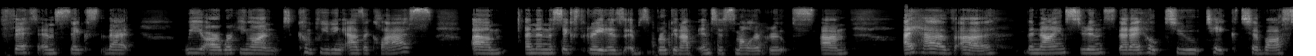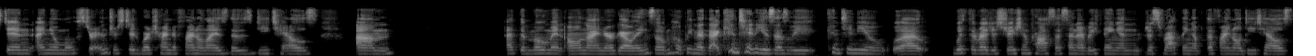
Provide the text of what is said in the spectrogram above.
fifth and sixth that we are working on completing as a class. Um, and then the sixth grade is, is, broken up into smaller groups. Um, I have uh, the nine students that I hope to take to Boston. I know most are interested. We're trying to finalize those details. Um, at the moment, all nine are going, so I'm hoping that that continues as we continue uh, with the registration process and everything and just wrapping up the final details.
